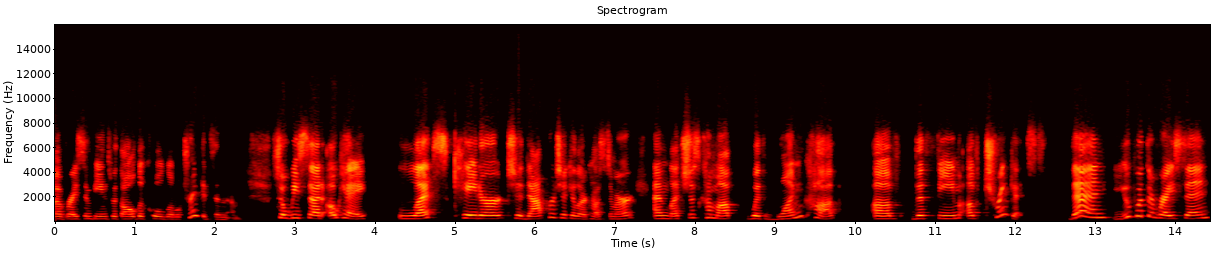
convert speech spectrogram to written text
of rice and beans with all the cool little trinkets in them. So, we said, Okay, let's cater to that particular customer and let's just come up with one cup of the theme of trinkets. Then you put the rice in,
